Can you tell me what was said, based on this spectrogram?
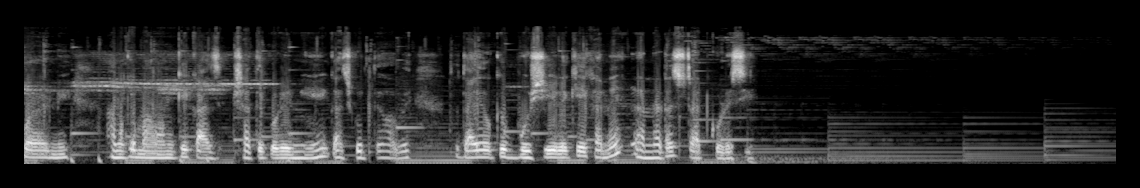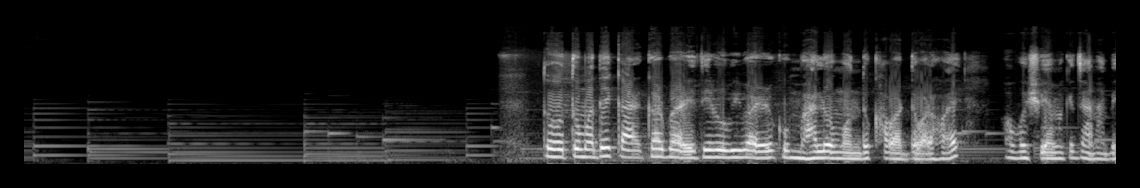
করার নেই। আমাকে মামামকে কাজ সাথে করে নিয়েই কাজ করতে হবে। তো তাই ওকে বসিয়ে রেখে এখানে রান্নাটা স্টার্ট করেছি। তো তোমাদের কার কার বাড়িতে রবিবার এরকম ভালো মন্দ খাবার দাবার হয়, অবশ্যই আমাকে জানাবে।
